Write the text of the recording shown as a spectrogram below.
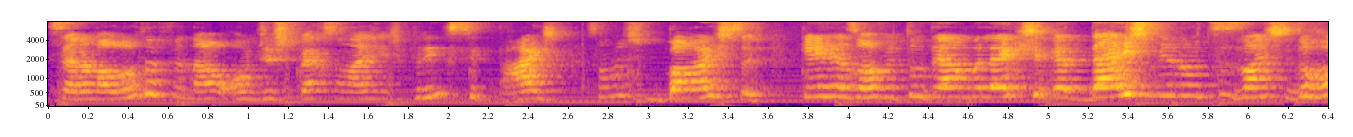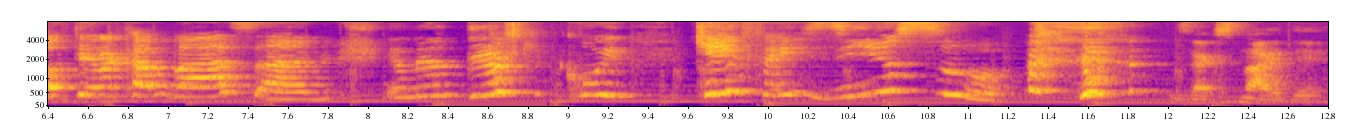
será uma luta final onde os personagens principais são os bostas. Quem resolve tudo é a mulher que chega 10 minutos antes do roteiro acabar, sabe? Eu, meu Deus, que coisa. Quem fez isso? Zack Snyder.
